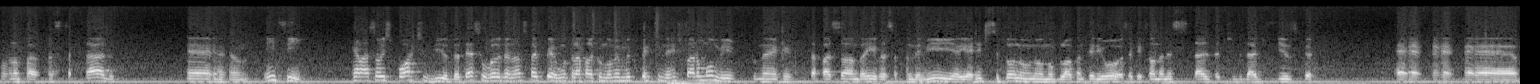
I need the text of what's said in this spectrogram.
no ano passado. É, enfim, em relação ao esporte e vida, até Silvana Venâncio faz pergunta, ela fala que o nome é muito pertinente para o momento né, que está passando aí, essa pandemia, e a gente citou no, no, no, bloco anterior essa questão da necessidade da atividade física, é, é, é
